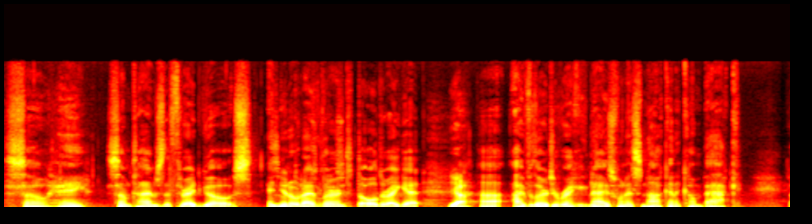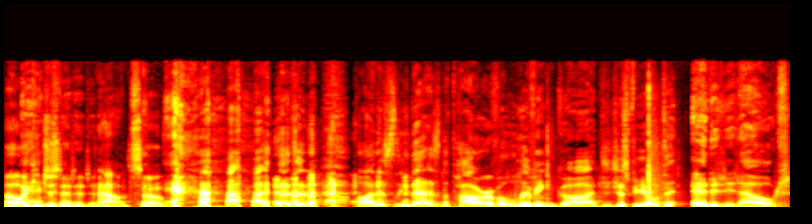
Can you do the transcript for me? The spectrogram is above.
So hey, sometimes the thread goes, and you know what I've learned? The older I get, Yeah. uh, I've learned to recognize when it's not going to come back. Oh, I can just edit it out. So That's an- honestly, that is the power of a living God to just be able to edit it out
